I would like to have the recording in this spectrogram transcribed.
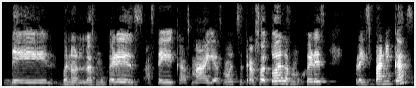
De, bueno, las mujeres aztecas, mayas, ¿no? Etcétera. O sea, todas las mujeres prehispánicas,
